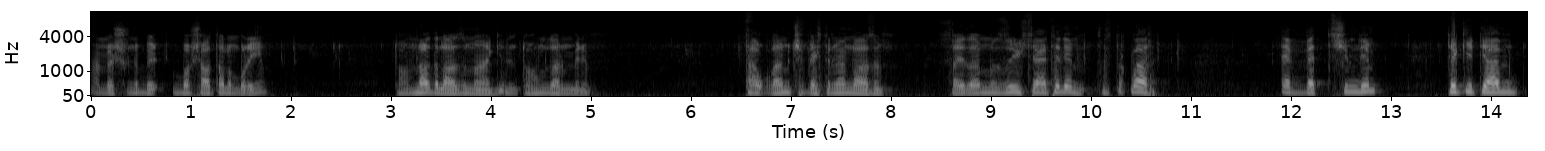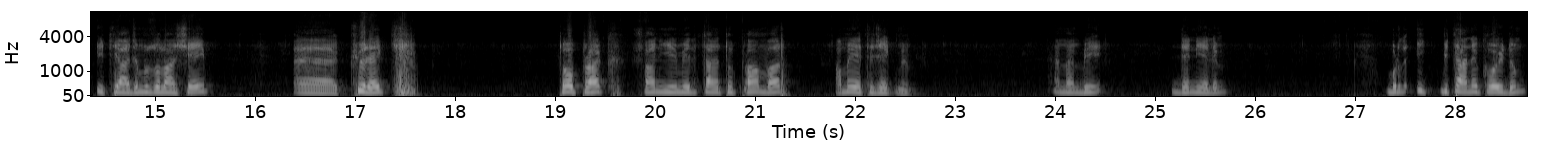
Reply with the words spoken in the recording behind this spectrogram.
Hemen şunu bir boşaltalım burayı. Tohumlar da lazım ha. Gelin tohumlarım benim. Tavuklarımı çiftleştirmem lazım. Sayılarımızı yükseltelim. Fıstıklar. Evet şimdi tek ihtiyacım, ihtiyacımız olan şey eee, kürek, toprak. Şu an 27 tane toprağım var. Ama yetecek mi? Hemen bir deneyelim. Burada ilk bir tane koydum.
